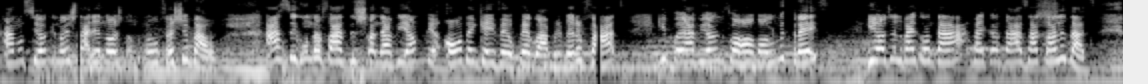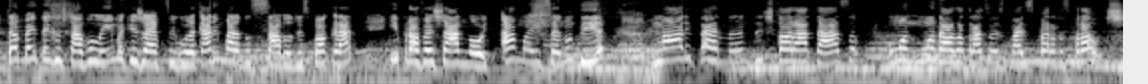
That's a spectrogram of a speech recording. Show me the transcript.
anunciou que não estaria hoje no, no festival. A segunda fase de chão de avião, porque ontem quem veio pegou a primeira fase, que foi Avião de Forró Volume 3, e hoje ele vai cantar, vai cantar as atualidades. Também tem Gustavo Lima, que já é figura carimbada do sábado do Hipocrata. E para fechar a noite, amanhecendo o dia, Mari Fernandes, estouradaça, uma, uma das atrações mais esperadas para hoje.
